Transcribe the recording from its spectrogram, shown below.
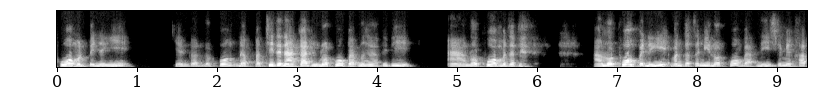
พ่วงมันเป็นอย่างนี้ เขียนก่อนรถพ่วงเดี๋ยวจินตนาการถึงรถพ่วงแป๊บหนึ่งนะพี่พี่ อ่ารถพ่วงมันจะเป็นอ่ารถพ่วงเป็นอย่างนี้ มันก็จะมีรถพ่วงแบบนี้ใช่ไหมครับ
